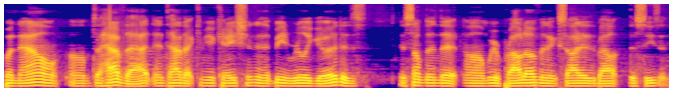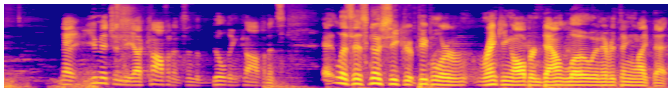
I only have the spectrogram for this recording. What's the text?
But now um, to have that and to have that communication and it being really good is, is something that um, we were proud of and excited about this season. Now, you mentioned the uh, confidence and the building confidence. Uh, Listen, it's no secret people are ranking Auburn down low and everything like that.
